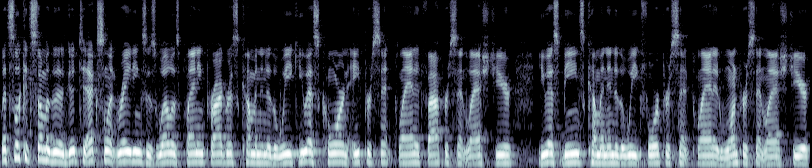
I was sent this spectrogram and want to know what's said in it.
Let's look at some of the good to excellent ratings as well as planting progress coming into the week. U.S. corn, 8% planted, 5% last year. U.S. beans coming into the week, 4% planted, 1% last year.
